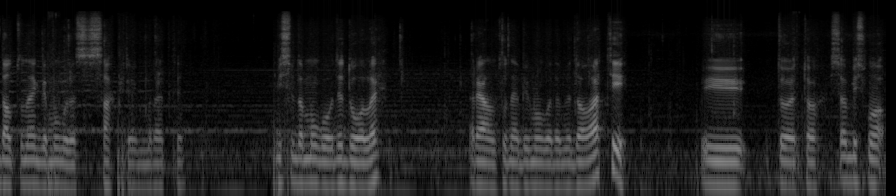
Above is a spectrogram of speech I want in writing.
da li tu negdje mogu da se sakrijem, brate. Mislim da mogu ovdje dole. Realno tu ne bi mogao da me dovati. I to je to. Sad bismo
